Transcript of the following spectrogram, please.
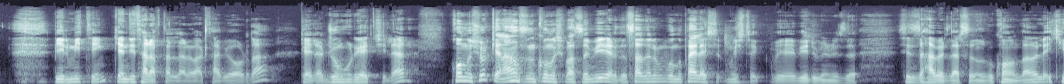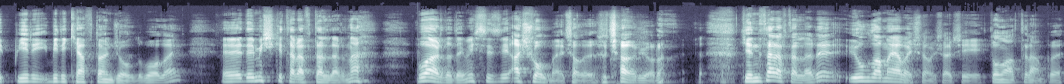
bir meeting. Kendi taraftarları var tabii orada. Şeyler, cumhuriyetçiler. Konuşurken ansızın konuşmasını bir yerde sanırım bunu paylaşmıştık birbirimizle. Siz de haberdarsınız bu konudan. Öyle iki, bir, bir iki hafta önce oldu bu olay. E, demiş ki taraftarlarına bu arada demiş sizi aşı olmaya çağırıyorum. Kendi taraftarları yuhlamaya başlamışlar şeyi Donald Trump'ı.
